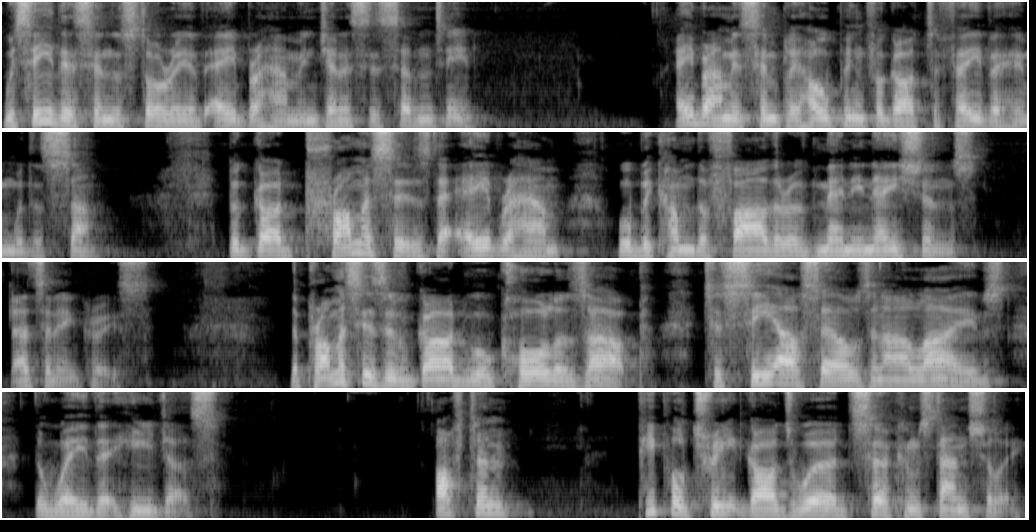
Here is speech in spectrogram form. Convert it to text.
We see this in the story of Abraham in Genesis 17. Abraham is simply hoping for God to favor him with a son. But God promises that Abraham will become the father of many nations that's an increase. The promises of God will call us up to see ourselves and our lives the way that He does. Often, people treat God's word circumstantially,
